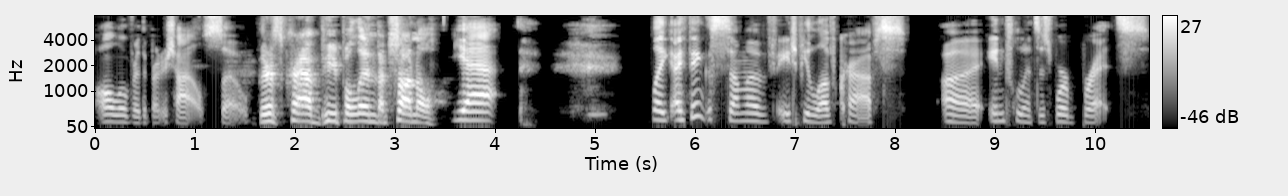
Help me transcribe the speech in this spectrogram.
all over the British Isles. So, There's crab people in the channel. yeah. Like I think some of HP Lovecraft's uh influences were Brits.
